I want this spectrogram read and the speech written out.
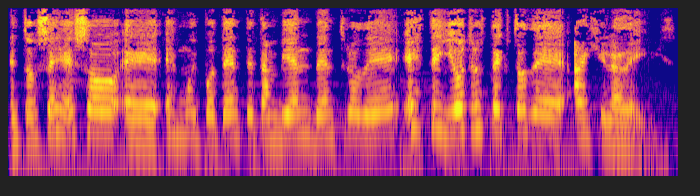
Entonces eso eh, es muy potente también dentro de este y otros textos de Angela Davis.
